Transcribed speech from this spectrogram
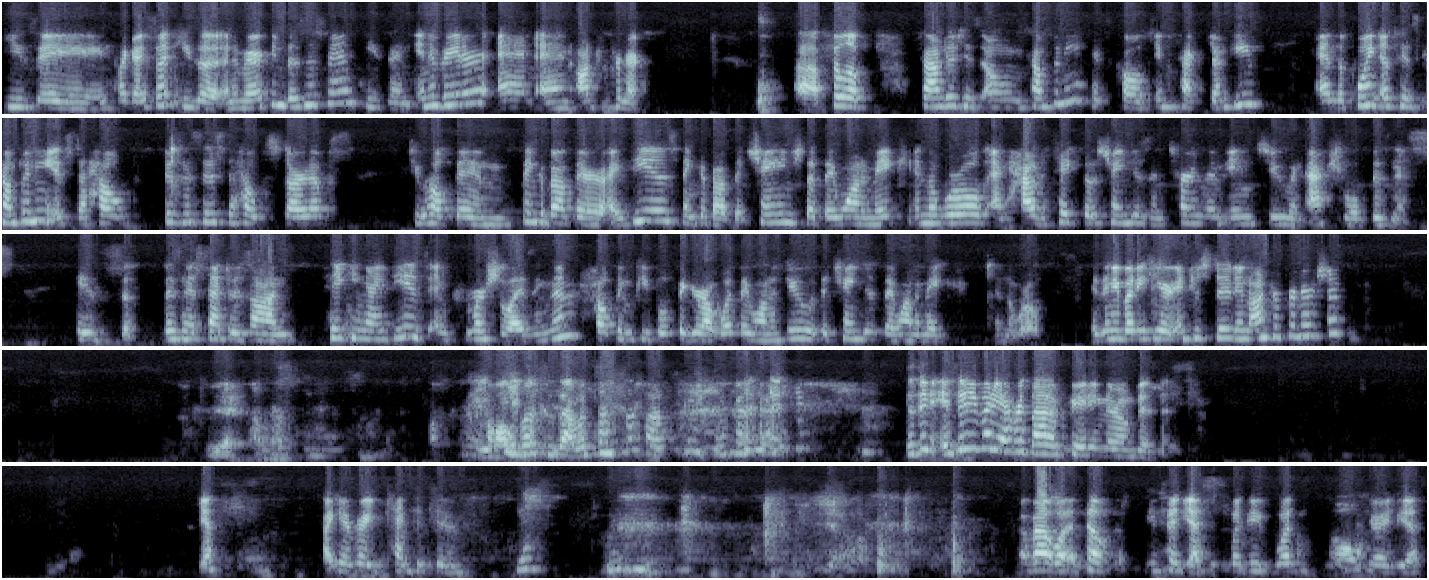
He's a, like I said, he's a, an American businessman. He's an innovator and an entrepreneur. Uh, Philip founded his own company. It's called Impact Junkie. And the point of his company is to help businesses, to help startups to help them think about their ideas, think about the change that they want to make in the world, and how to take those changes and turn them into an actual business. His business centers on taking ideas and commercializing them, helping people figure out what they want to do with the changes they want to make in the world. Is anybody here interested in entrepreneurship? Yeah. All of us? Is that what some? Does it, has anybody ever thought of creating their own business? Yes. I get very tentative. Yes. Yeah. About what? Tell, you said yes. What do you, what's Um, your idea?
